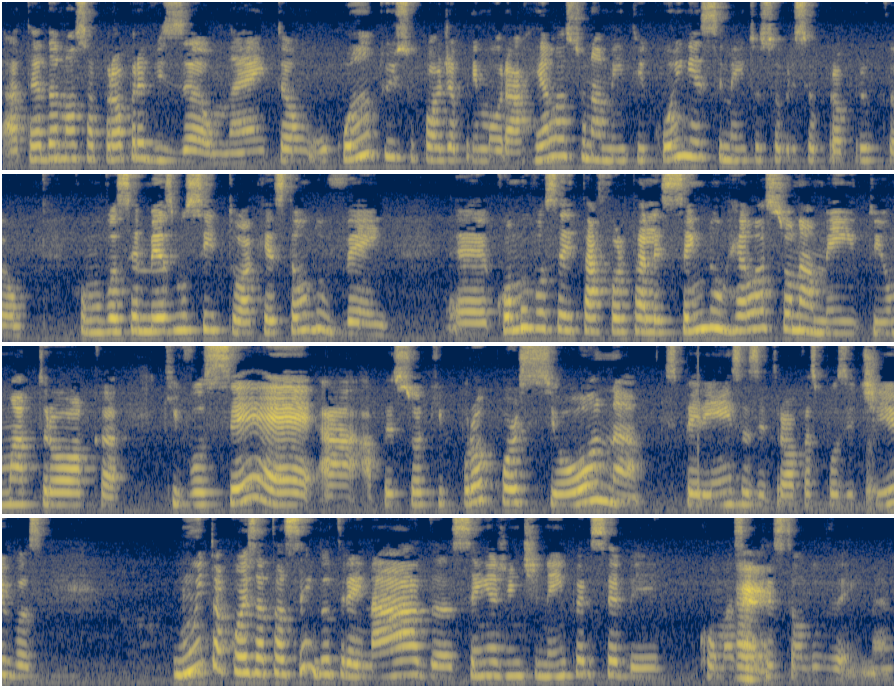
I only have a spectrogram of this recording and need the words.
até da nossa própria visão, né? Então, o quanto isso pode aprimorar relacionamento e conhecimento sobre seu próprio cão. Como você mesmo citou, a questão do vem, é, como você está fortalecendo um relacionamento e uma troca que você é a, a pessoa que proporciona experiências e trocas positivas, muita coisa está sendo treinada sem a gente nem perceber, como essa é. questão do vem, né?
